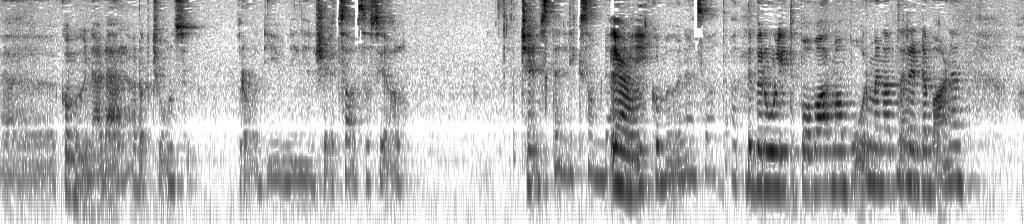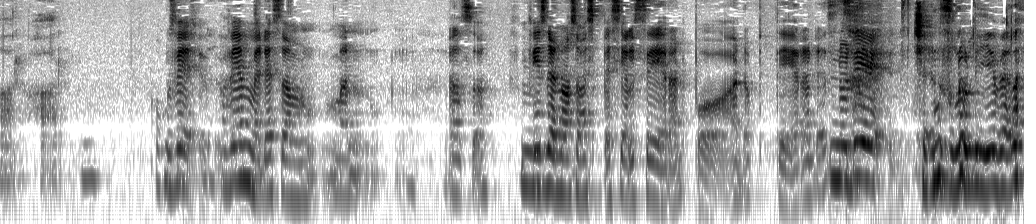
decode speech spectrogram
eh, kommuner där adoptionsrådgivningen sköts av socialtjänsten liksom där Ja. i kommunen. Så att, att det beror lite på var man bor men att. Rädda Barnen har, har mm, Vem är det som man... Alltså, finns det någon som är specialiserad på adopterades Nå, det, känsloliv eller?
